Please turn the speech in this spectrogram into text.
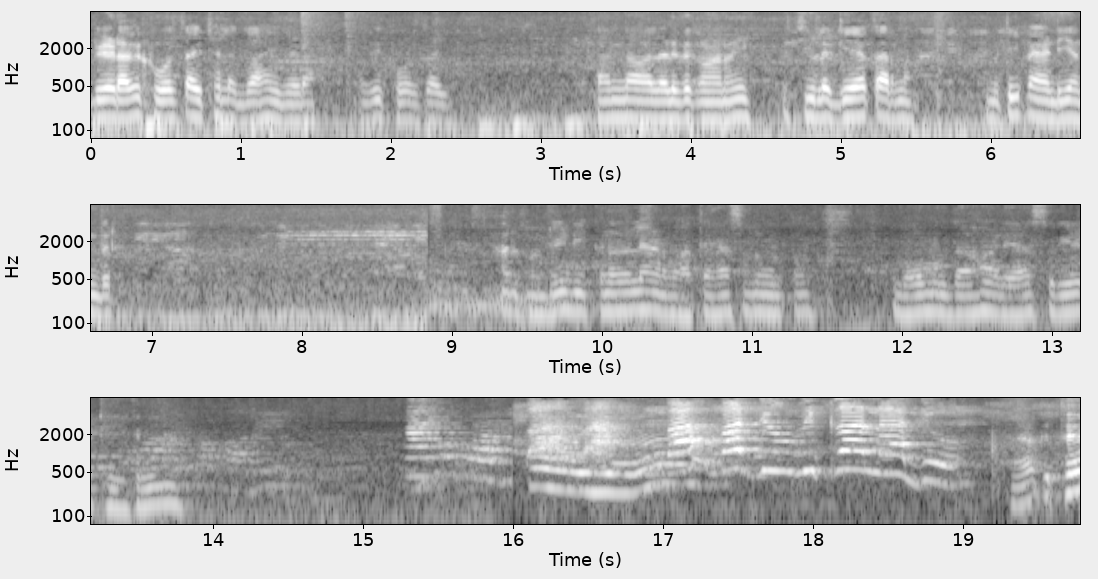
ਬੇੜਾ ਵੀ ਖੋਲਤਾ, ਇੱਥੇ ਲੱਗਾ ਸੀ ਬੇੜਾ, ਉਹ ਵੀ ਖੋਲਤਾ ਜੀ। ਤਾਂ ਨਾਲ ਵਾਲੀ ਦੁਕਾਨ ਵੀ ਉੱਚੀ ਲੱਗੇ ਆ ਕਰਨ, ਮਿੱਟੀ ਪੈਣ ਦੀ ਅੰਦਰ। ਹਰ ਗੁੰਡੀ ਡੀਕਣਾ ਲੈਣ ਵਾਸਤੇ ਆ ਸਲੂਨ ਤੋਂ। ਬਹੁਤ ਮੰਦਾ ਹਾਲ ਸਰੀਰ ਠੀਕ ਨਹੀਂ ਹੈ, ਕਿੱਥੇ?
